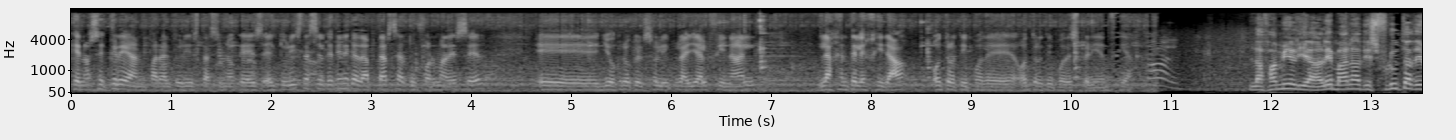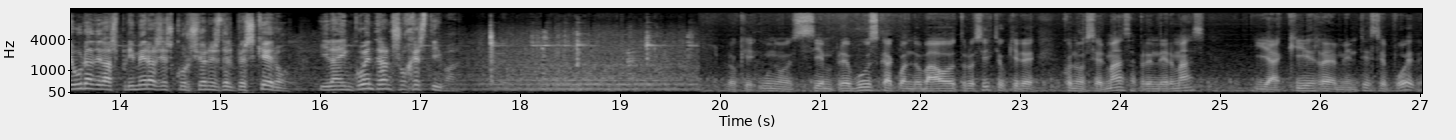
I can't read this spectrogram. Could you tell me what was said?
que no se crean para el turista, sino que es, el turista es el que tiene que adaptarse a tu forma de ser. Eh, yo creo que el sol y playa al final la gente elegirá otro tipo de, otro tipo de experiencia. La familia alemana disfruta de una de las primeras excursiones del pesquero y la encuentran sugestiva lo que uno siempre busca cuando va a otro sitio, quiere conocer más, aprender más y aquí realmente se puede.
